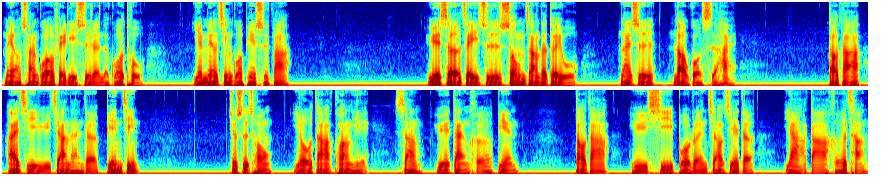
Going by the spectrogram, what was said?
没有穿过非利士人的国土，也没有经过别是巴。约瑟这一支送葬的队伍，乃是绕过死海，到达埃及与迦南的边境，就是从犹大旷野上约旦河边，到达与希伯伦交界的亚达河场。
